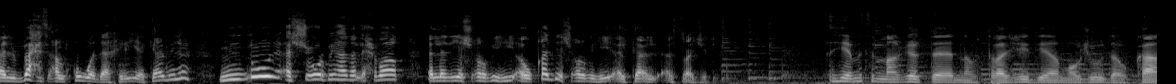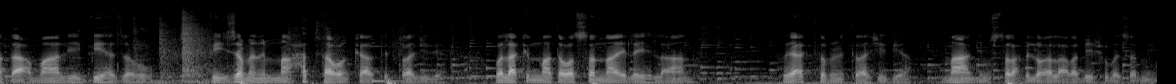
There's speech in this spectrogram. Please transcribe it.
البحث عن قوة داخلية كاملة من دون الشعور بهذا الإحباط الذي يشعر به أو قد يشعر به الكائن التراجيدي. هي مثل ما قلت إنه التراجيديا موجودة وكانت اعمال يبيهزوا في زمن ما حتى وإن كانت التراجيديا ولكن ما توصلنا إليه الآن. هي أكثر من التراجيديا ما عندي مصطلح باللغة العربية شو بسميه.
